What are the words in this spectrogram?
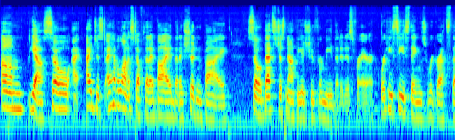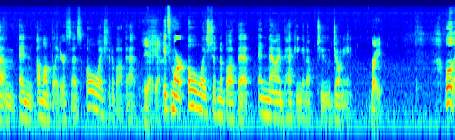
um, yeah, so I, I just I have a lot of stuff that I buy that I shouldn't buy. So that's just not the issue for me that it is for Eric, where he sees things, regrets them, and a month later says, Oh, I should have bought that. Yeah, yeah. It's more, oh, I shouldn't have bought that, and now I'm packing it up to donate. Right. Well,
